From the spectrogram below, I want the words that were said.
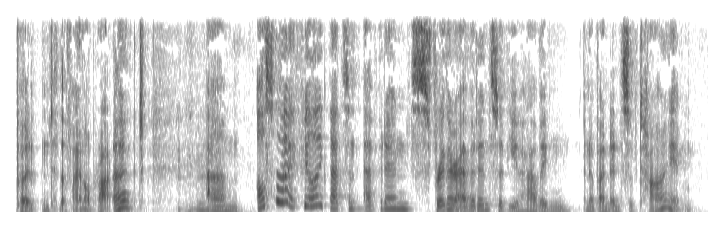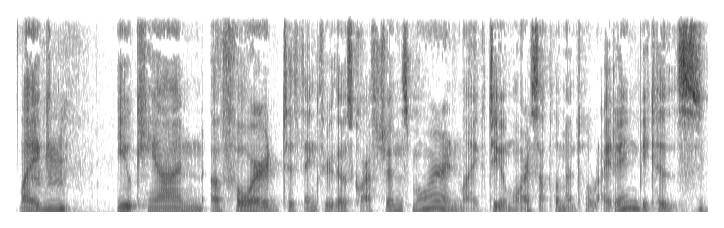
put into the final product. Mm-hmm. Um, also, I feel like that's an evidence, further evidence of you having an abundance of time. Like. Mm-hmm you can afford to think through those questions more and like do more supplemental writing because mm-hmm.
